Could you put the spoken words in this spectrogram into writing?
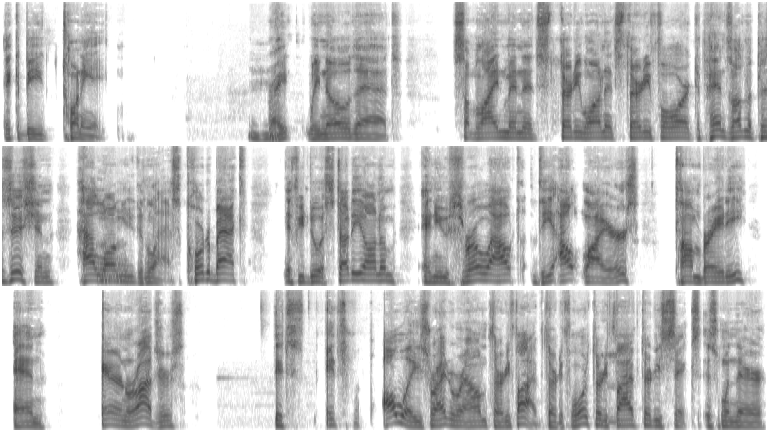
it could be 28. Mm-hmm. Right? We know that some linemen it's 31, it's 34. It depends on the position, how long mm-hmm. you can last. Quarterback, if you do a study on them and you throw out the outliers, Tom Brady and Aaron Rodgers, it's it's always right around 35, 34, mm-hmm. 35, 36 is when their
